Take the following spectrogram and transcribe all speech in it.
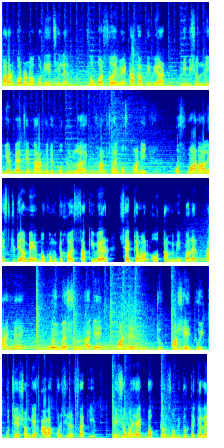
মারার ঘটনাও ঘটিয়েছিলেন। সোমবার ছয় মে ঢাকা প্রিমিয়ার ডিভিশন লিগের ম্যাচে নারায়ণগঞ্জের ফতুল্লায় খান সাহেব ওসমানী ওসমান আলী স্টেডিয়ামে মুখোমুখি হয় সাকিবের শেখ জামাল ও তামিম ইকবালের প্রাইম ব্যাংক ওই ম্যাচ শুরুর আগে মাঠের পাশে দুই কোচের সঙ্গে আলাপ করেছিলেন সাকিব। এই সময় এক ভক্ত ছবি তুলতে গেলে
